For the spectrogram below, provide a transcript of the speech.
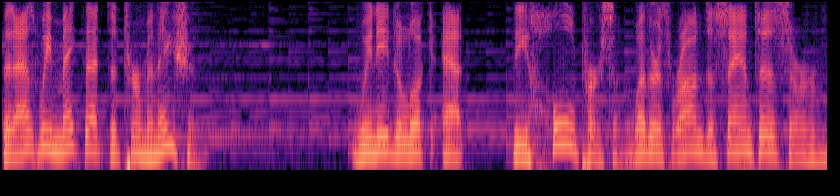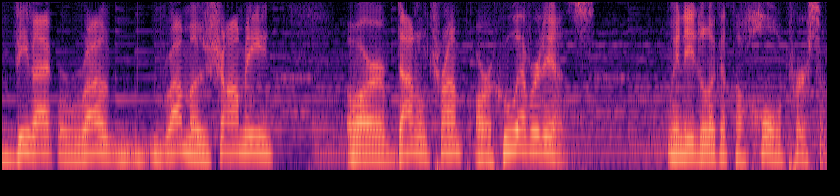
But as we make that determination, we need to look at the whole person, whether it's Ron DeSantis or Vivek Ramaswamy or Donald Trump or whoever it is. We need to look at the whole person.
